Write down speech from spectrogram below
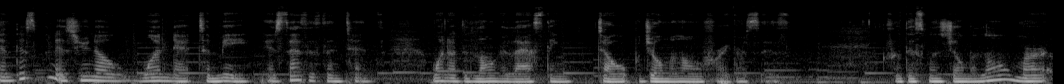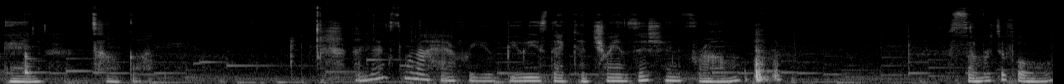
And this one is, you know, one that to me, it says it's intense, one of the longer lasting Jo, Jo Malone fragrances. So this one's Jo Malone, Myrrh, and Tonka. The next one I have for you, beauties that could transition from summer to fall.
